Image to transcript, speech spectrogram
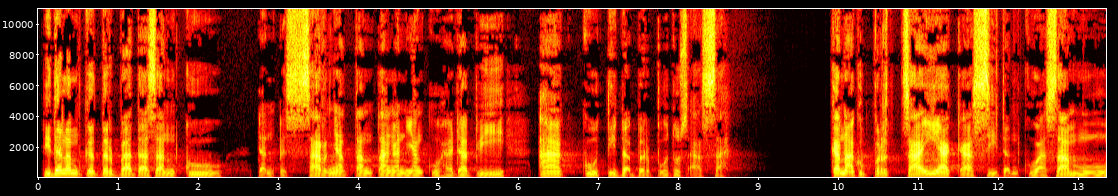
Di dalam keterbatasanku dan besarnya tantangan yang kuhadapi, aku aku tidak berputus asa. Karena aku percaya kasih dan kuasamu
